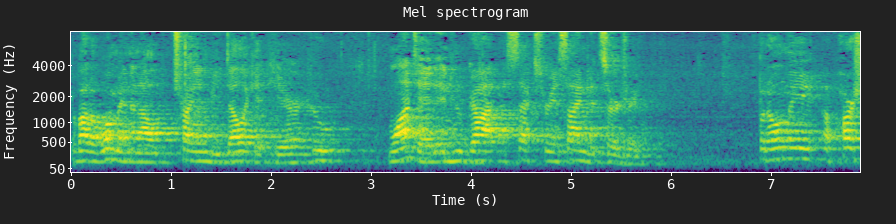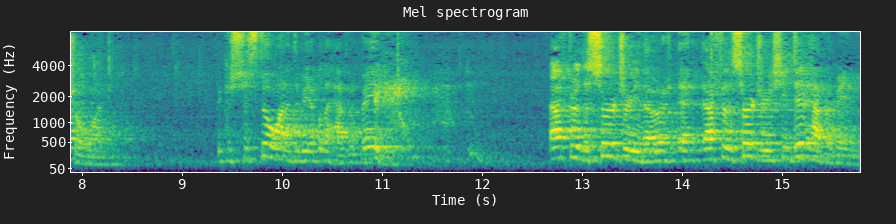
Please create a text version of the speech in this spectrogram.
about a woman, and I'll try and be delicate here, who wanted and who got a sex reassignment surgery, but only a partial one because she still wanted to be able to have a baby. After the surgery, though, after the surgery, she did have a baby.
